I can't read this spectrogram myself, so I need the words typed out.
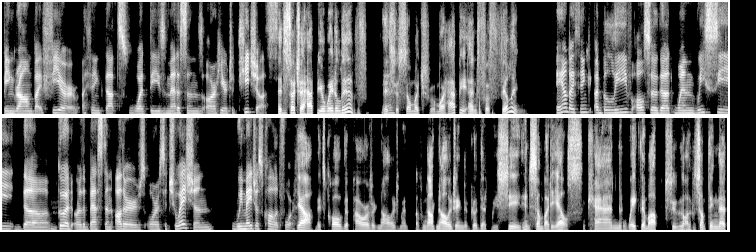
being ground by fear. I think that's what these medicines are here to teach us. It's such a happier way to live. Yeah. It's just so much more happy and fulfilling. And I think, I believe also that when we see the good or the best in others or a situation, we may just call it forth. Yeah, it's called the power of acknowledgement, of not acknowledging the good that we see in somebody else can wake them up to uh, something that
